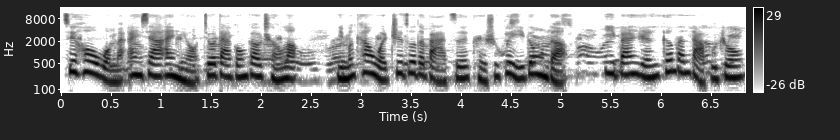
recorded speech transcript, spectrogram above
最后我们按下按钮就大功告成了。你们看我制作的靶子可是会移动的，一般人根本打不中。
